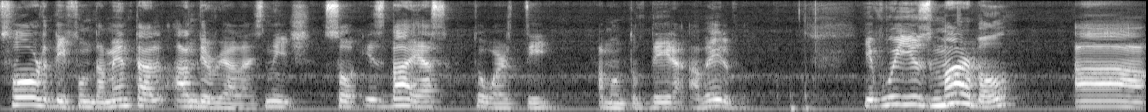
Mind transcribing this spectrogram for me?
for the fundamental and the realized niche. So it's biased towards the amount of data available. If we use Marble, uh,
